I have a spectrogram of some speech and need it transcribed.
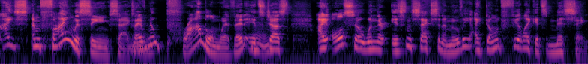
I, am fine with seeing sex. I have no mm. problem with it. It's mm. just I also when there isn't sex in a movie, I don't feel like it's missing.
